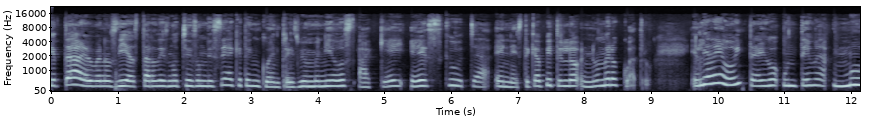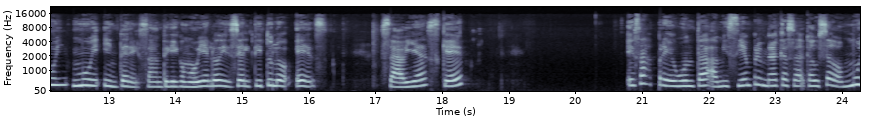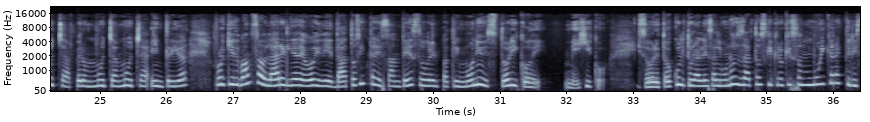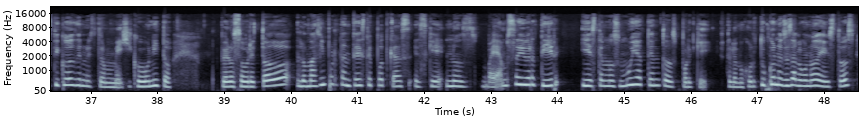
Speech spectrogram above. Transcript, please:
¿qué tal? Buenos días, tardes, noches, donde sea que te encuentres. Bienvenidos a Que Escucha en este capítulo número 4. El día de hoy traigo un tema muy, muy interesante que como bien lo dice el título es ¿Sabías que? Esa pregunta a mí siempre me ha causado mucha, pero mucha, mucha intriga, porque vamos a hablar el día de hoy de datos interesantes sobre el patrimonio histórico de México y sobre todo culturales, algunos datos que creo que son muy característicos de nuestro México bonito. Pero sobre todo, lo más importante de este podcast es que nos vayamos a divertir y estemos muy atentos porque a lo mejor tú conoces alguno de estos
